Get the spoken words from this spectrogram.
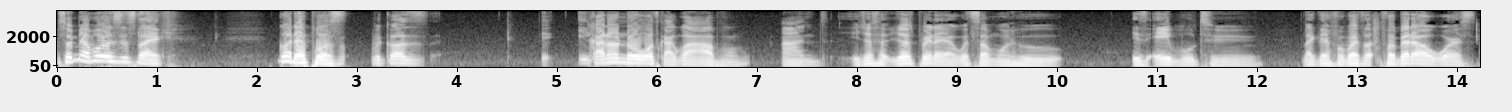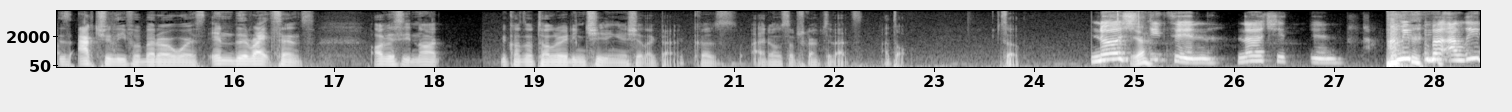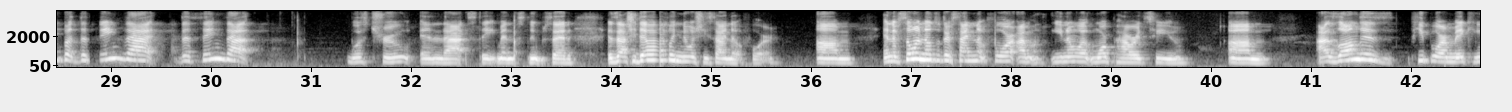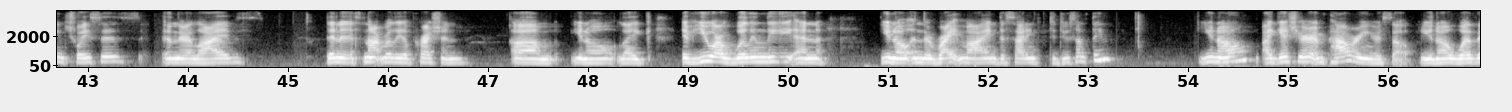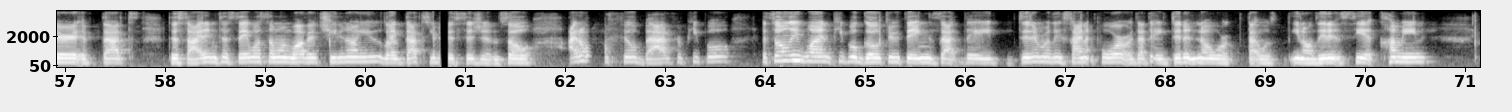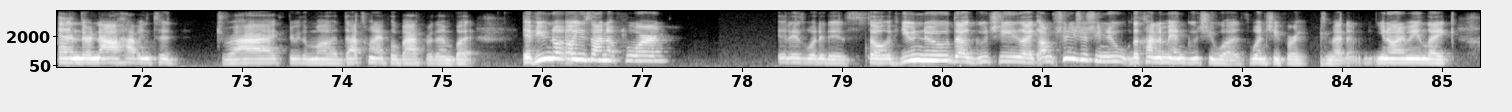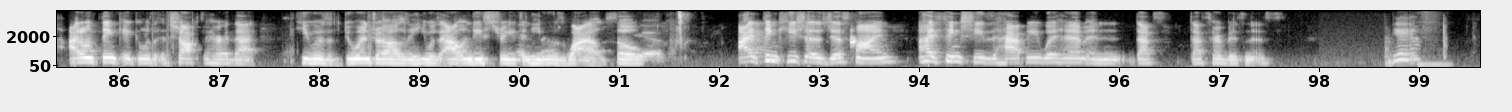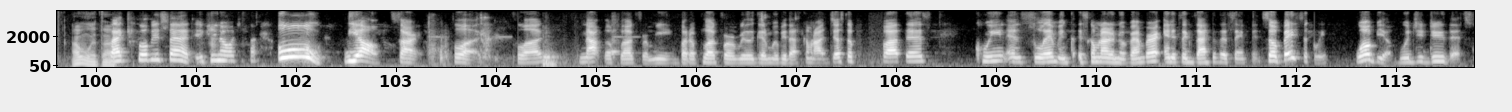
So me, I'm always just like, God help us because you cannot know what can go and happen, and you just you just pray that you're with someone who is able to like they're for better for better or worse is actually for better or worse in the right sense. Obviously not because of tolerating cheating and shit like that. Because I don't subscribe to that at all. So No Yeah. cheating. No cheating. I mean, but Ali, but the thing that the thing that was true in that statement Snoop said is that she definitely knew what she signed up for. Um, and if someone knows what they're signing up for, I'm, you know what, more power to you. Um, as long as people are making choices in their lives, then it's not really oppression. Um, you know, like if you are willingly and you know in the right mind deciding to do something, you know, I guess you're empowering yourself, you know, whether if that's deciding to stay with someone while they're cheating on you, like that's your decision. So I don't feel bad for people. It's only when people go through things that they didn't really sign up for or that they didn't know or that was, you know, they didn't see it coming and they're now having to drag through the mud. That's when I feel bad for them. But if you know you signed up for, it is what it is. So if you knew that Gucci, like I'm pretty sure she knew the kind of man Gucci was when she first met him. You know what I mean? Like I don't think it was a shock to her that he was doing drugs and he was out in these streets and he was wild. So yeah. I think Keisha is just fine. I think she's happy with him and that's that's her business. Yeah. I'm with that. Like Kobe said, if you know what you're Ooh, yo, sorry. Plug. Plug. Not the plug for me, but a plug for a really good movie that's coming out just about this. Queen and Slim is coming out in November, and it's exactly the same thing. So basically, Wobia, would you do this?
